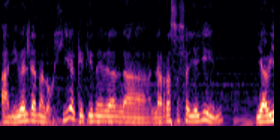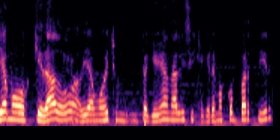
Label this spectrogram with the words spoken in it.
a nivel de analogía que tiene la, la- la raza Saiyajin. Y habíamos quedado, habíamos hecho un, pequeño análisis que queremos compartir,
